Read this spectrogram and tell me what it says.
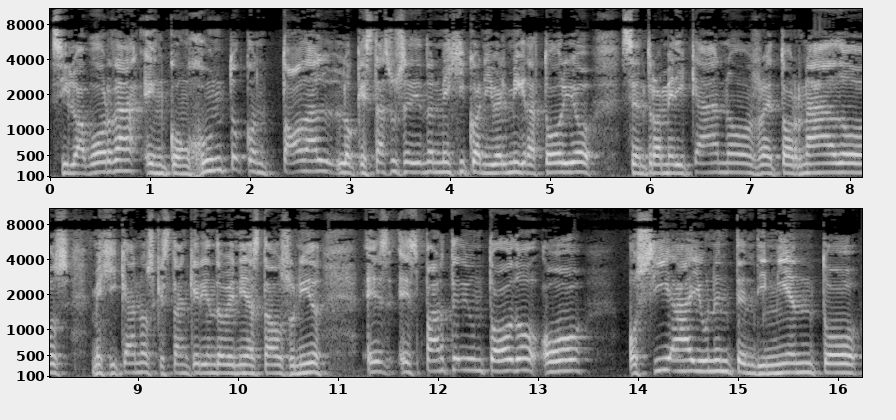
si lo aborda en conjunto con todo lo que está sucediendo en México a nivel migratorio, centroamericanos, retornados, mexicanos que están queriendo venir a Estados Unidos, ¿es, es parte de un todo o, o sí hay un entendimiento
